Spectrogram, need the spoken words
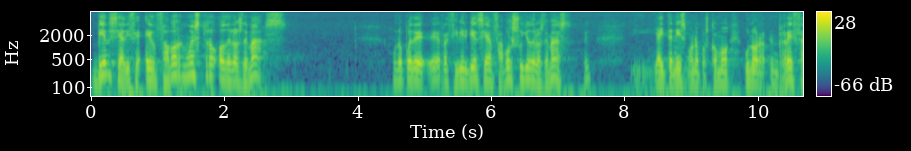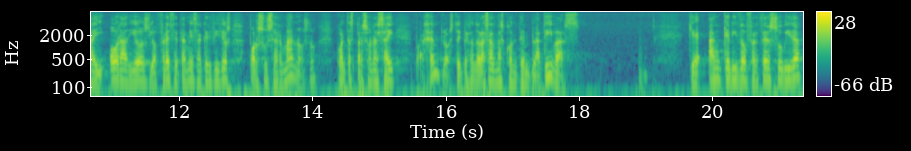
bien sea, dice, en favor nuestro o de los demás. Uno puede eh, recibir bien sea en favor suyo de los demás. ¿eh? Y ahí tenéis, bueno, pues cómo uno reza y ora a Dios y ofrece también sacrificios por sus hermanos, ¿no? ¿Cuántas personas hay, por ejemplo, estoy pensando en las almas contemplativas, que han querido ofrecer su vida,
